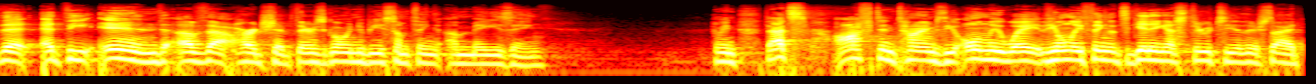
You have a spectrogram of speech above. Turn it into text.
that at the end of that hardship, there's going to be something amazing. I mean, that's oftentimes the only way, the only thing that's getting us through to the other side.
